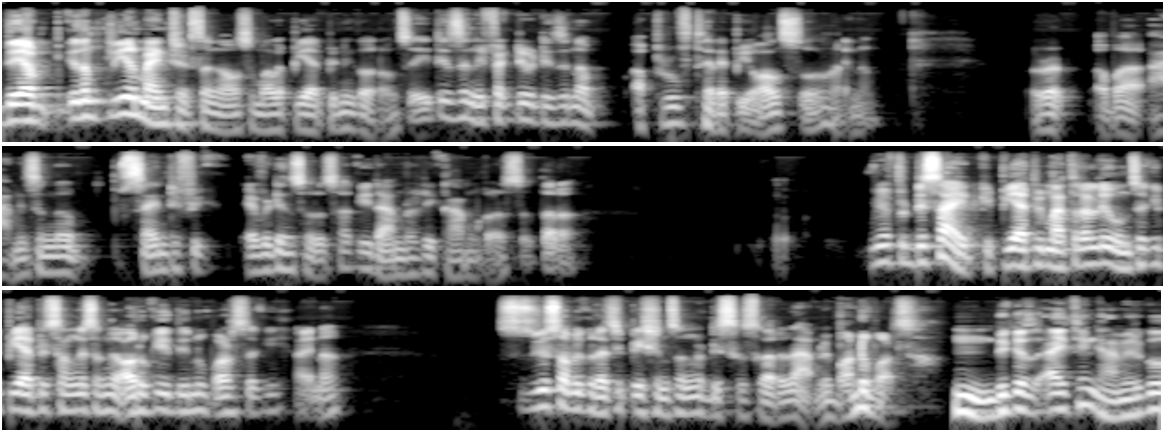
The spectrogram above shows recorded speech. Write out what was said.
दे आर एकदम क्लियर माइन्डसेटसँग आउँछ मलाई पिआरपी नै गराउँछ। It is an effective it is an approve therapy also होइन। र अब हामीसँग साइन्टिफिक एभिडेन्सहरू छ कि राम्ररी काम गर्छ तर वी हेभ टु डिसाइड कि पिआरपी मात्रले हुन्छ कि पिआरपी सँगैसँगै अरू केही दिनुपर्छ कि होइन? यो सबै कुरा चाहिँ पेसेन्टसँग डिस्कस गरेर हामीले भन्नुपर्छ। बिकज आई थिङ्क हामीहरूको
